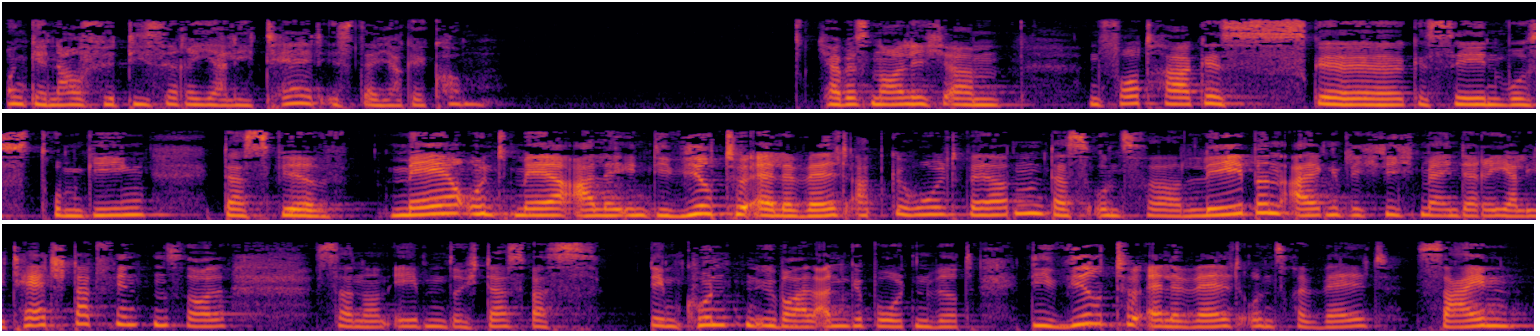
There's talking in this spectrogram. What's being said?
Und genau für diese Realität ist er ja gekommen. Ich habe es neulich ähm, einen Vortrag gesehen, wo es darum ging, dass wir mehr und mehr alle in die virtuelle Welt abgeholt werden, dass unser Leben eigentlich nicht mehr in der Realität stattfinden soll, sondern eben durch das, was dem Kunden überall angeboten wird, die virtuelle Welt unsere Welt sein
